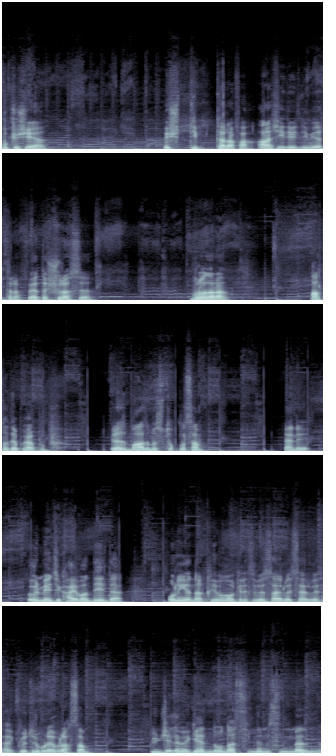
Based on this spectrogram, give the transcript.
bu köşeye ve şu dip tarafa araç gidebildiğim yer taraf veyahut da şurası buralara tahta depo yapıp biraz malzeme stoklasam yani ölmeyecek hayvan değil de onun yanına kıyma makinesi vesaire vesaire vesaire götürüp buraya bıraksam güncelleme geldiğinde ondan silinir mi silinmez mi?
